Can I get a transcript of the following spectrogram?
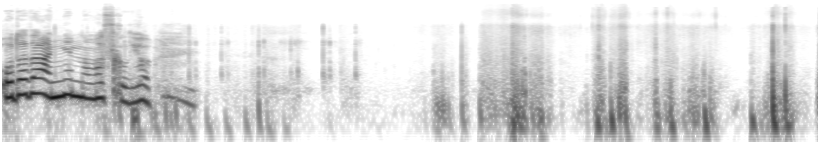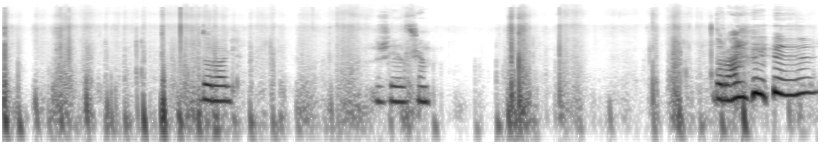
Odada annem namaz kılıyor. Drol. Dur yazacağım. Drol.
